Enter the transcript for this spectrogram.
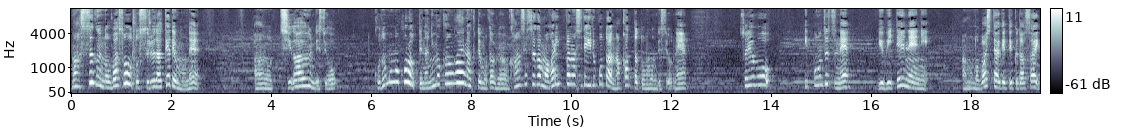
まっすぐ伸ばそうとするだけでもねあの違うんですよ。子供の頃って何も考えなくても多分関節が曲がりっぱなしでいることはなかったと思うんですよね。それを1本ずつね指丁寧にあの伸ばしてあげてください。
